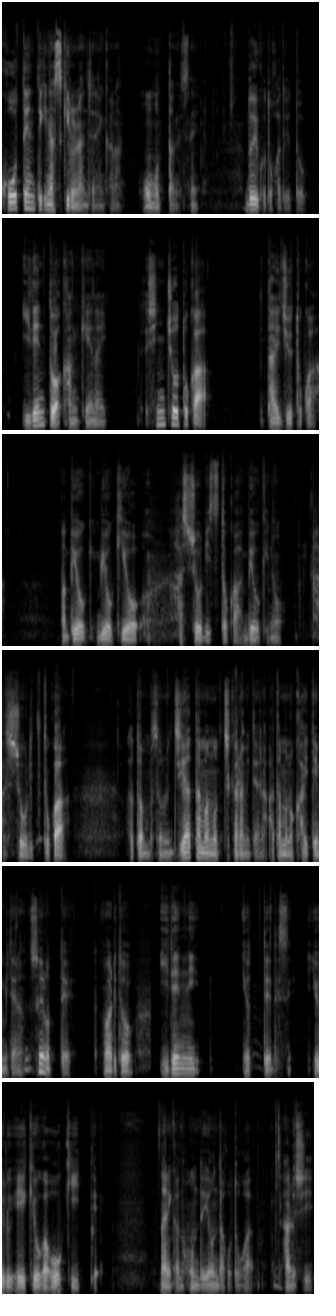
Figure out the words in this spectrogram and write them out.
後天的なスキルなんじゃないかなと思ったんですね。どういうことかというと、遺伝とは関係ない。身長とか体重とか、まあ、病病気を発症率とか病気の発症率とかあとはもうその地頭の力みたいな頭の回転みたいなそういうのって割と遺伝によってですねよる影響が大きいって何かの本で読んだことがあるし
